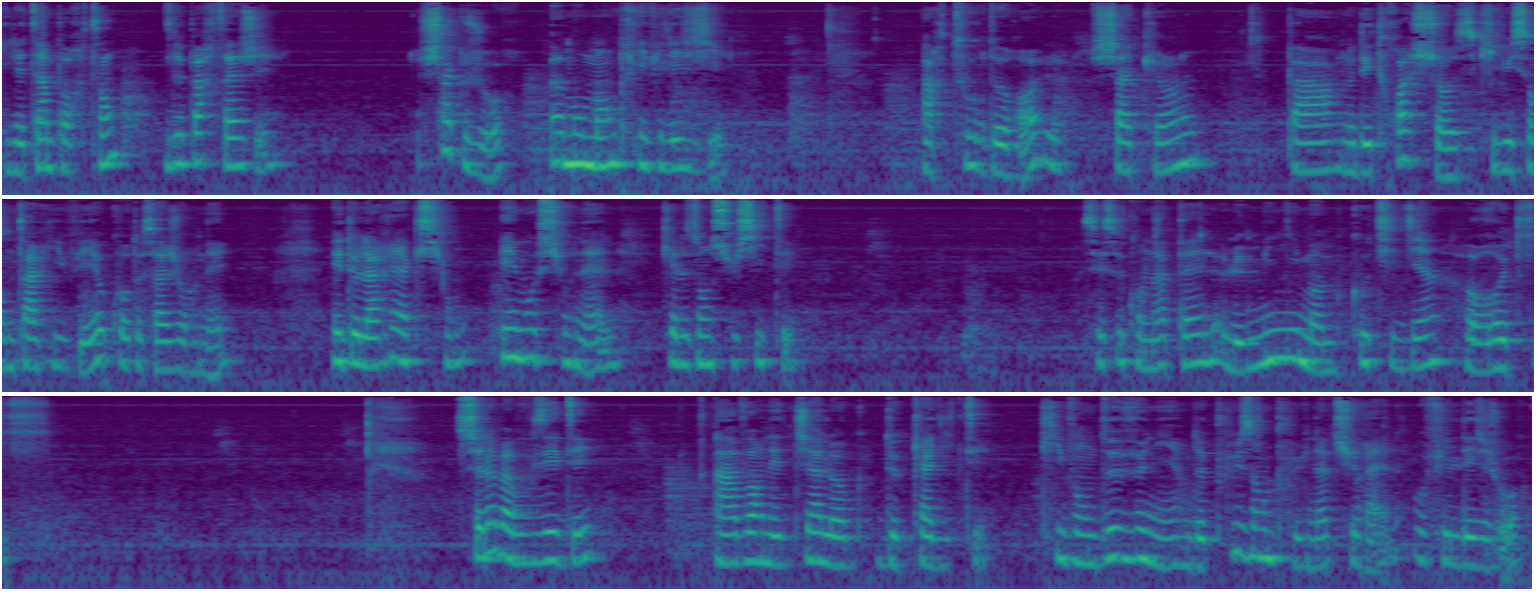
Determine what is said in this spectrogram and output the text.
Il est important de partager chaque jour un moment privilégié. À tour de rôle, chacun parle des trois choses qui lui sont arrivées au cours de sa journée et de la réaction émotionnelle qu'elles ont suscitée. C'est ce qu'on appelle le minimum quotidien requis. Cela va vous aider à avoir des dialogues de qualité qui vont devenir de plus en plus naturels au fil des jours,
